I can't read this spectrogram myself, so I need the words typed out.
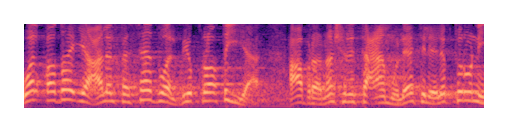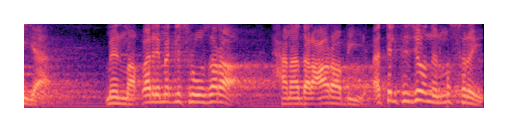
والقضاء على الفساد والبيروقراطية عبر نشر التعاملات الإلكترونية. من مقر مجلس الوزراء حماد العربي التلفزيون المصري.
